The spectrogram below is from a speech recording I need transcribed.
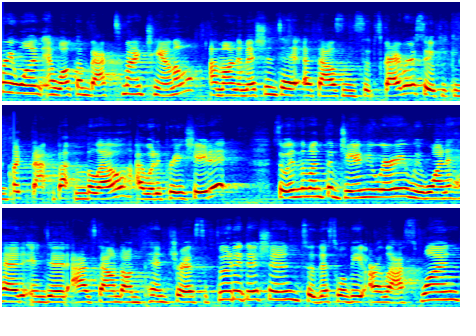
everyone and welcome back to my channel. I'm on a mission to hit a thousand subscribers, so if you can click that button below, I would appreciate it. So in the month of January, we went ahead and did as found on Pinterest food edition. So this will be our last one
